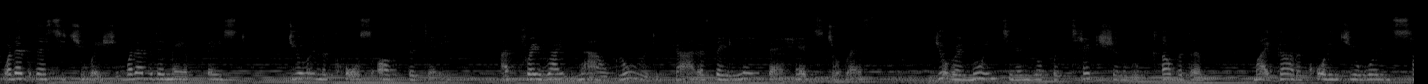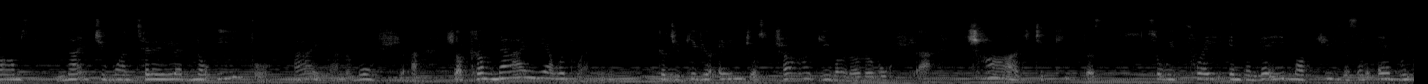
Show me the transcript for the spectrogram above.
whatever their situation, whatever they may have faced during the course of the day, I pray right now, glory to God, as they lay their heads to rest, your anointing and your protection will cover them. My God, according to your word in Psalms 91, 10 and 11, no evil I, uh, shall come nigh our dwelling because you give your angels charge, uh, charge to keep us. So we pray in the name of Jesus that every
